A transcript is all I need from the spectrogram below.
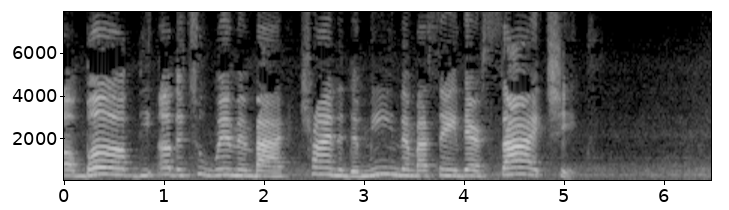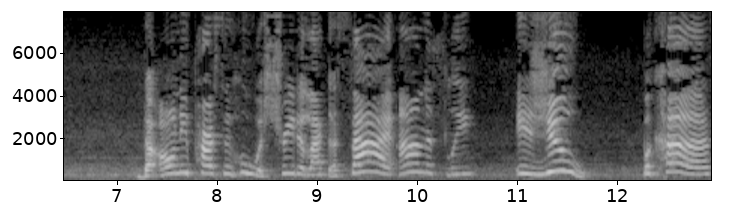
above the other two women by trying to demean them by saying they're side chicks. The only person who was treated like a side, honestly, is you. Because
